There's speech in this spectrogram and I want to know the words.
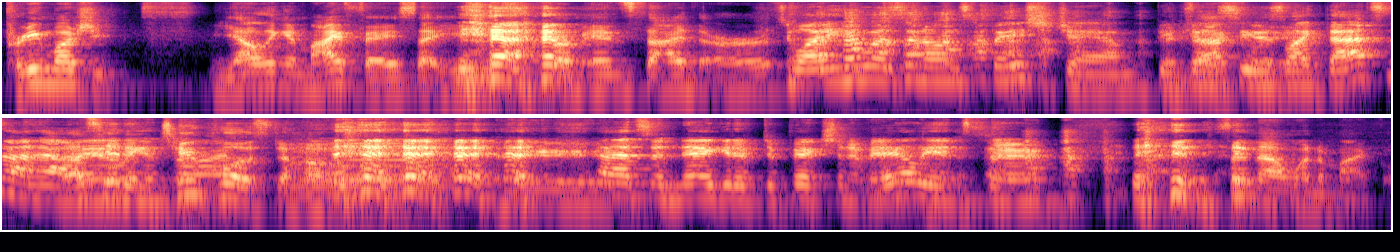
pretty much yelling in my face that he's Yeah. from inside the Earth. That's why he wasn't on Space Jam because he was like, "That's not how That's hitting too are." close to home. That's a negative depiction of aliens, sir. Send that one to Michael.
